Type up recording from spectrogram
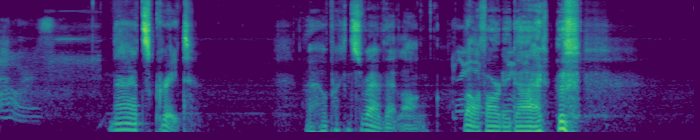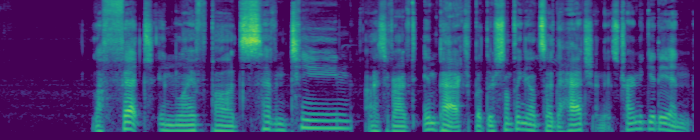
hours. That's great. I hope I can survive that long. Well, I've already died. Lafette in Life Pod 17. I survived impact, but there's something outside the hatch and it's trying to get in.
